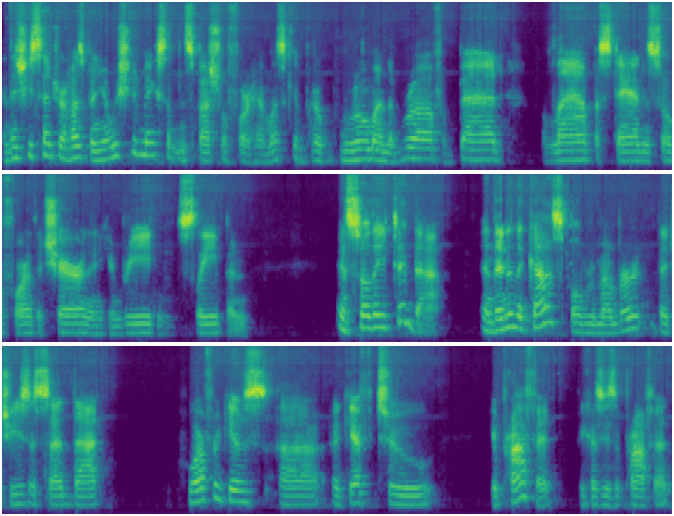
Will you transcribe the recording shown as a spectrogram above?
And then she said to her husband, you know, we should make something special for him. Let's get put a room on the roof, a bed, a lamp, a stand, and so forth, a chair, and then he can read and sleep. And, and so they did that. And then in the gospel, remember that Jesus said that whoever gives uh, a gift to a prophet, because he's a prophet,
